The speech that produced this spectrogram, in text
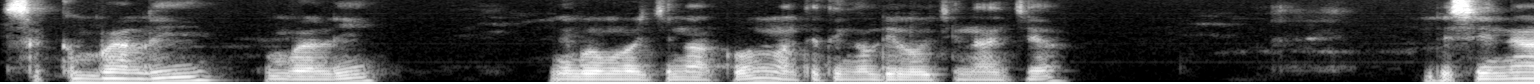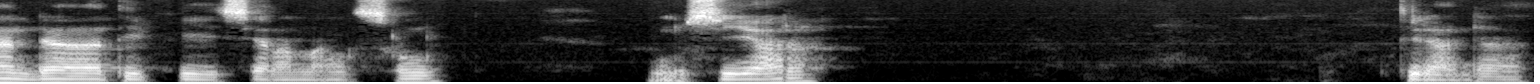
sekembali kembali. Ini belum login akun nanti tinggal di login aja. Di sini ada TV siaran langsung. Indosiar tidak ada.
